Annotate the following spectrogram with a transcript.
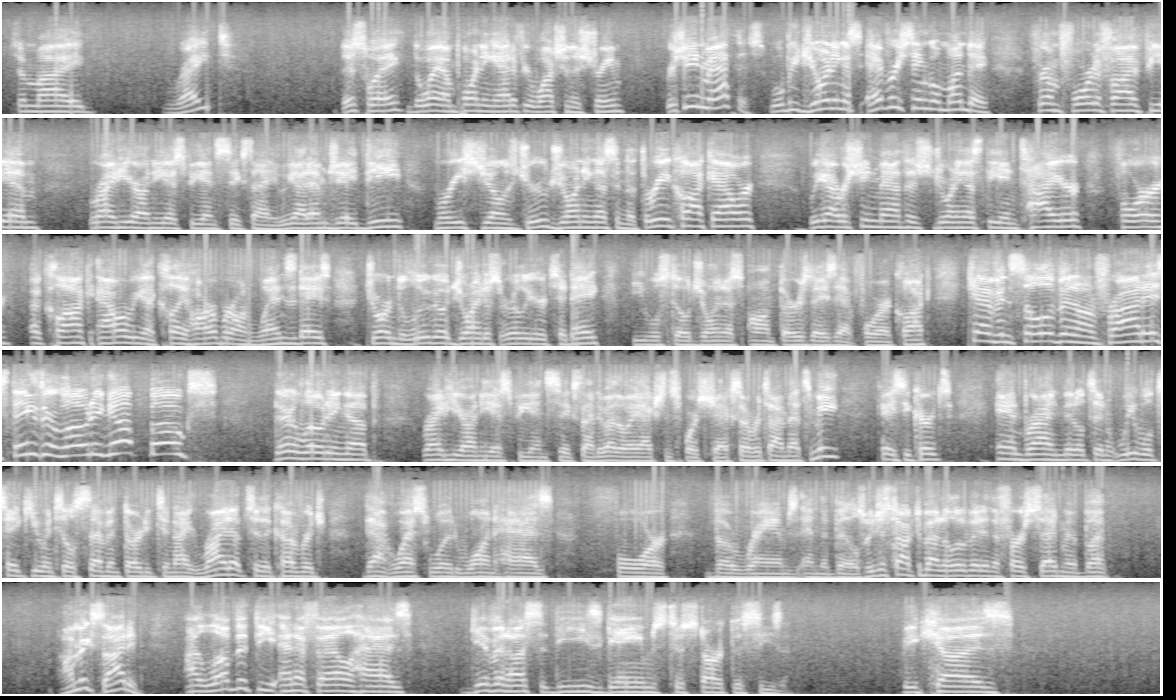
to my right, this way, the way I'm pointing at if you're watching the stream. Rashean Mathis will be joining us every single Monday from 4 to 5 p.m. right here on ESPN 690. We got MJD, Maurice Jones-Drew joining us in the 3 o'clock hour. We got Rashean Mathis joining us the entire four o'clock hour. We got Clay Harbor on Wednesdays. Jordan DeLugo joined us earlier today. He will still join us on Thursdays at four o'clock. Kevin Sullivan on Fridays. Things are loading up, folks. They're loading up right here on ESPN 690. By the way, Action Sports Jax Overtime. That's me, Casey Kurtz, and Brian Middleton. We will take you until 7.30 tonight, right up to the coverage that Westwood One has for the Rams and the Bills. We just talked about it a little bit in the first segment, but I'm excited. I love that the NFL has given us these games to start the season because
